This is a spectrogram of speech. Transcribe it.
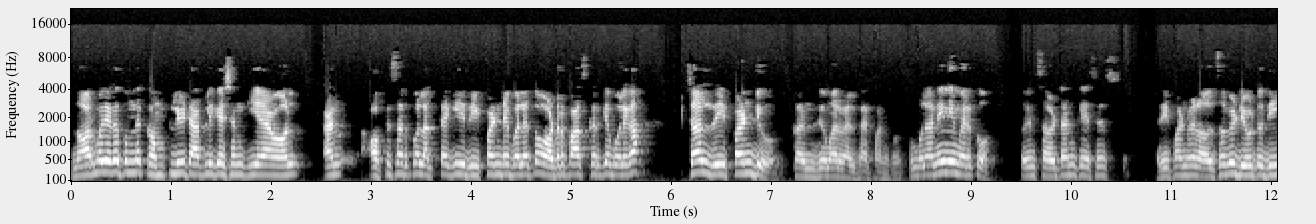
नॉर्मली अगर तुमने कंप्लीट एप्लीकेशन किया है ऑल एंड ऑफिसर को लगता है कि रिफंडेबल है तो ऑर्डर पास करके बोलेगा, चल refund due consumer welfare fund को. तुम बोला, नहीं नहीं, मेरे को. तो in certain cases refund will also be due to the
